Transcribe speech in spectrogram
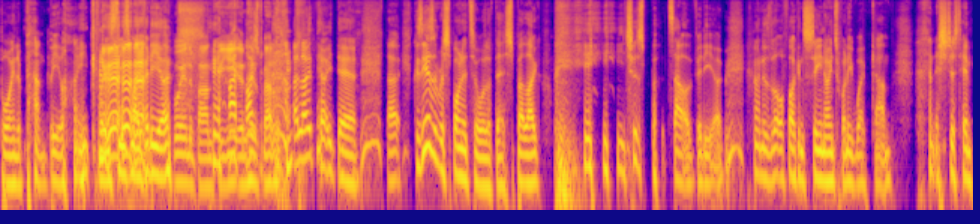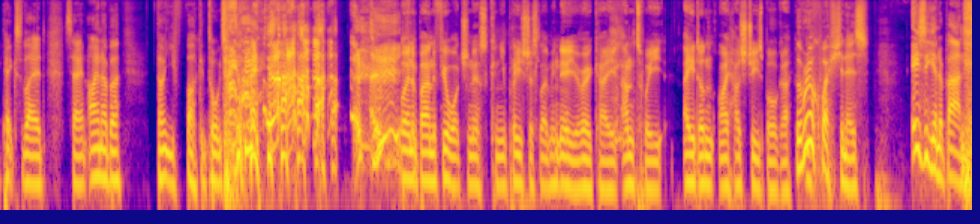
Boyinaband be like when he sees my video. Boy in the band be I eating his like- melon. I like the idea because he hasn't responded to all of this, but like he just puts out a video on his little fucking C920 webcam, and it's just him pixelated saying, "I never." Don't you fucking talk to me. Boyinaband, if you're watching this, can you please just let me know you're okay and tweet Aiden, I has cheeseburger. The real question is, is he in a band?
